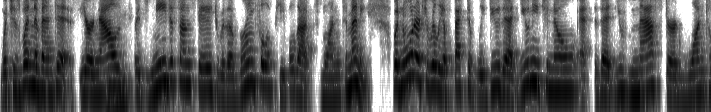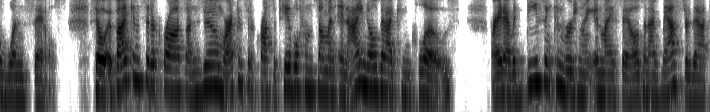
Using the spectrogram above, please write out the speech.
which is what an event is, you're now, mm-hmm. it's me just on stage with a room full of people, that's one to many. But in order to really effectively do that, you need to know eh, that you've mastered one to one sales. So if I can sit across on Zoom or I can sit across a table from someone and I know that I can close, right? I have a decent conversion rate in my sales and I've mastered that,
